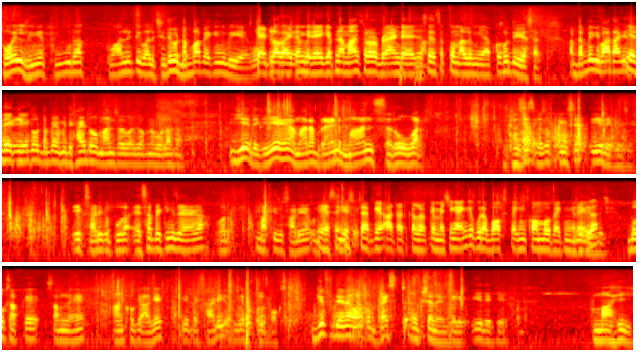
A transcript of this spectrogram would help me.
फॉइल नहीं है पूरा क्वालिटी वाली चीज़। देखो डब्बा पैकिंग भी है कैटलॉग आइटम भी रहेगी अपना मानसरोवर ब्रांड है जैसे सबको मालूम ही है आपको। खुद ही है सर। अब डब्बे की बात आ गई देखिए। एक दो डब्बे हमें दिखाई दो मानसरोवर जो आपने बोला सर ये देखिए ये है हमारा ब्रांड मानसरोवर। गजब गजब पीस है ये देख लीजिए। एक साड़ी का पूरा ऐसा पैकिंग जाएगा और बाकी जो साड़ियाँ हैं ऐसे इस टाइप के आठ आठ कलर के मैचिंग आएँगे पूरा बॉक्स पैकिंग कॉम्बो पैकिंग रहेगा। बॉक्स आपके सामने है आँखों के आगे। ये भाई साड़ी और ये फुल बॉक्स गिफ्ट देना हो तो बेस्ट ऑप्शन है इनके लिए। ये देखिए माही।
